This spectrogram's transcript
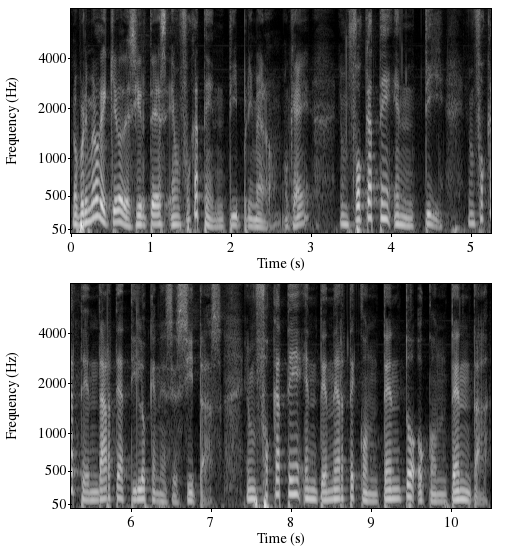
Lo primero que quiero decirte es enfócate en ti primero, ¿ok? Enfócate en ti, enfócate en darte a ti lo que necesitas, enfócate en tenerte contento o contenta,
